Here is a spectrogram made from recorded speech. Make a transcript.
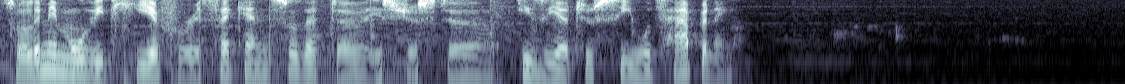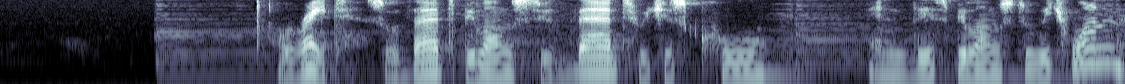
So let me move it here for a second so that uh, it's just uh, easier to see what's happening. All right. So that belongs to that which is cool. And this belongs to which one?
